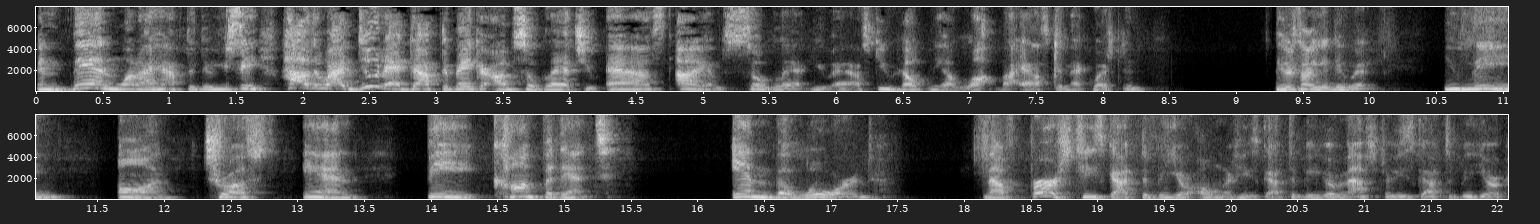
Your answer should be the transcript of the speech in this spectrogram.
And then what I have to do, you see, how do I do that, Dr. Baker? I'm so glad you asked. I am so glad you asked. You helped me a lot by asking that question. Here's how you do it you lean on, trust in, be confident in the Lord. Now, first, he's got to be your owner. He's got to be your master. He's got to be your,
